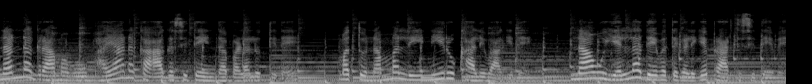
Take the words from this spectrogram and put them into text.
ನನ್ನ ಗ್ರಾಮವು ಭಯಾನಕ ಆಗಸಿತೆಯಿಂದ ಬಳಲುತ್ತಿದೆ ಮತ್ತು ನಮ್ಮಲ್ಲಿ ನೀರು ಖಾಲಿವಾಗಿದೆ. ನಾವು ಎಲ್ಲ ದೇವತೆಗಳಿಗೆ ಪ್ರಾರ್ಥಿಸಿದ್ದೇವೆ.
